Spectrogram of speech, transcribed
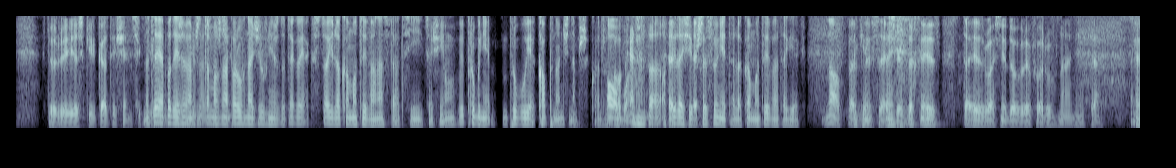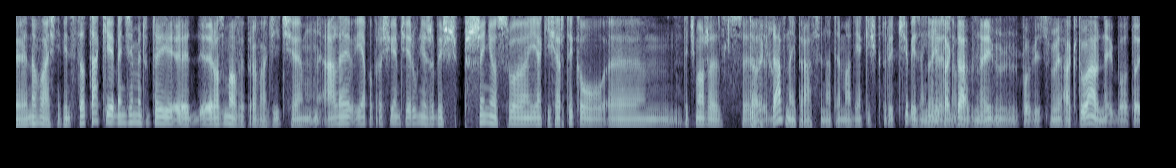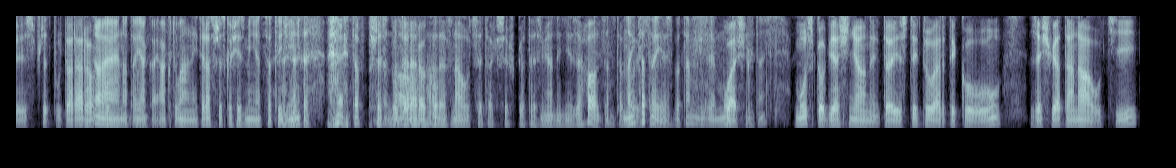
który jest kilka tysięcy No to ja podejrzewam, że to znaczenia. można porównać również do tego, jak stoi lokomotywa na stacji i ktoś ją próbuje, próbuje kopnąć na przykład w o, bok. To o tyle się przesunie ta lokomotywa, tak jak... No, w pewnym tak sensie to jest, to jest właśnie dobre porównanie, tak. E, no właśnie, więc to takie będziemy tutaj e, rozmowy prowadzić, e, ale ja poprosiłem Cię również, żebyś przyniósł jakiś artykuł, być może z tak. dawnej prasy na temat jakiś, który Ciebie zainteresował. No i tak dawnej, powiedzmy aktualnej, bo to jest przed półtora roku. No, no to jak aktualnej? Teraz wszystko się zmienia co tydzień, to przez no, półtora roku. ale w nauce tak szybko te zmiany nie zachodzą. no i co to jest? Bo tam widzę mózg, Właśnie. tak? Mózg objaśniony to jest tytuł artykułu ze świata nauki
